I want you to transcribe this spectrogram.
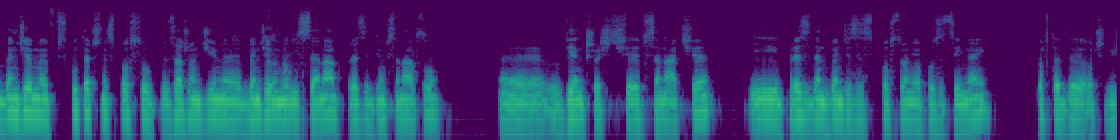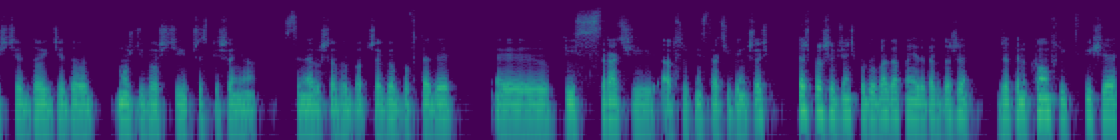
będziemy w skuteczny sposób zarządzimy, będziemy mieli Senat, prezydium Senatu, e, większość w Senacie i prezydent będzie ze- po stronie opozycyjnej, to wtedy oczywiście dojdzie do możliwości przyspieszenia scenariusza wyborczego, bo wtedy e, PiS straci, absolutnie straci większość. Też proszę wziąć pod uwagę, panie redaktorze, że ten konflikt w PiSie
